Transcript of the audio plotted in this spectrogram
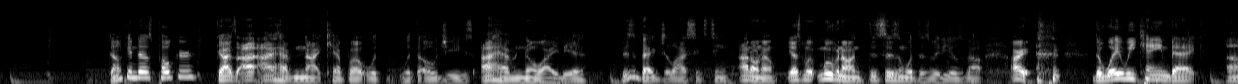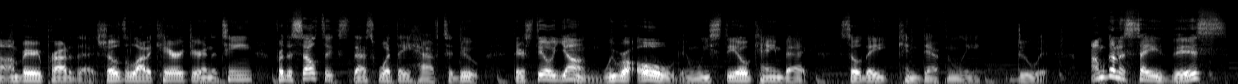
Duncan does poker? Guys, I, I have not kept up with, with the OGs. I have no idea. This is back July 16th. I don't know. Yes, moving on. This isn't what this video is about. All right. the way we came back, uh, I'm very proud of that. Shows a lot of character in the team. For the Celtics, that's what they have to do. They're still young. We were old and we still came back. So they can definitely do it. I'm gonna say this.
